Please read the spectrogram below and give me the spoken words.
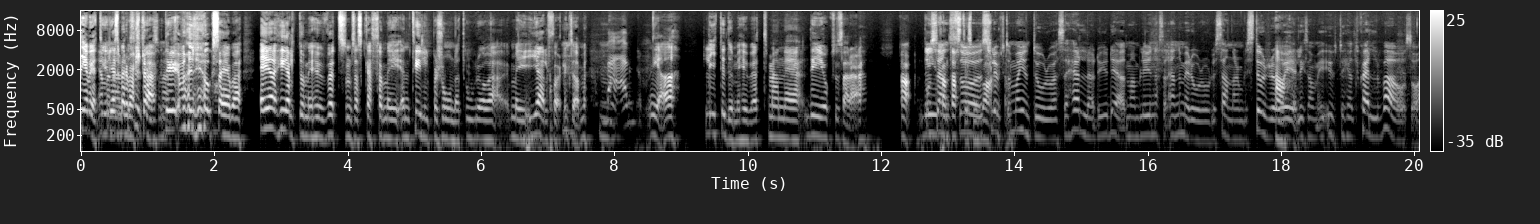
jag vet, det jag är det som är det värsta. som Det ju också, jag bara, är jag helt dum i huvudet som ska skaffa mig en till person att oroa mig ihjäl för? Liksom? Ja, lite dum i huvudet men eh, det är ju också så här, ja, det är och ju sen så barn. slutar Liksom. man ju inte oroa sig heller. Det är ju det. Man blir ju nästan ännu mer orolig sen när de blir större Ja. och är, liksom, är ute helt själva och så.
